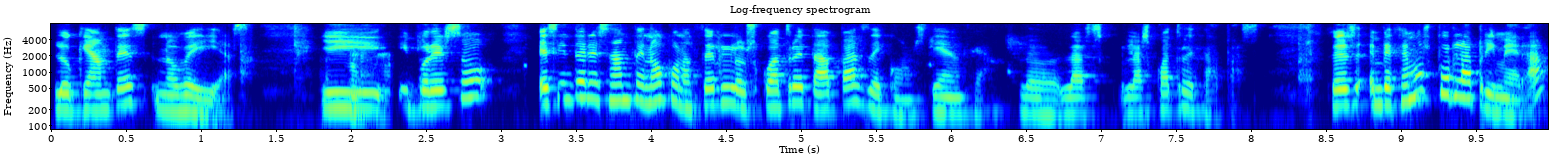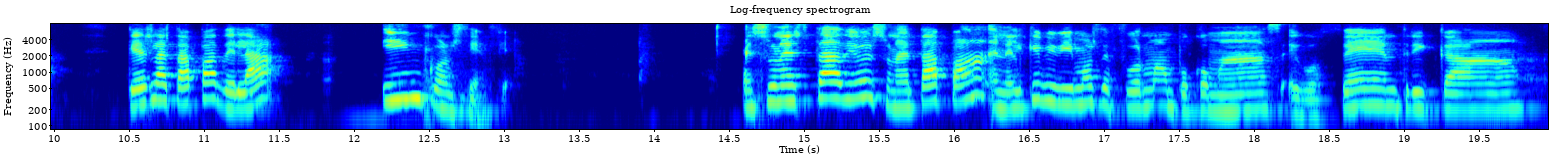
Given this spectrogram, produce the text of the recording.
lo que antes no veías. Y, por eso es interesante, ¿no? Conocer las cuatro etapas de conciencia, las, las cuatro etapas. Entonces, empecemos por la primera, que es la etapa de la inconsciencia. Es un estadio, es una etapa en el que vivimos de forma un poco más egocéntrica,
